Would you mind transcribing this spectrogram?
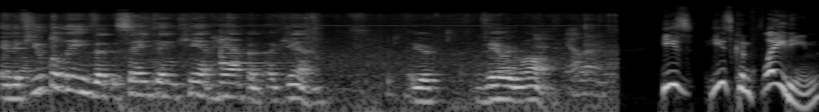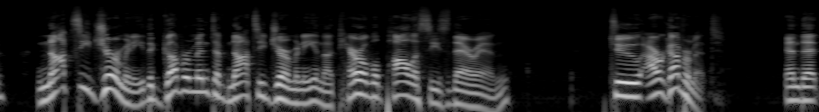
And if you believe that the same thing can't happen again, you're very wrong. He's he's conflating Nazi Germany, the government of Nazi Germany and the terrible policies therein to our government and that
